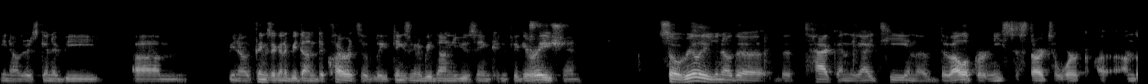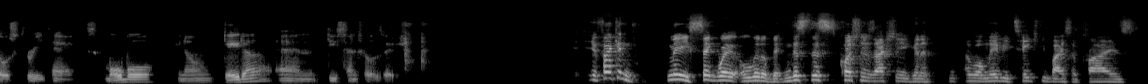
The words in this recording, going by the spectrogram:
You know, there's going to be, um, you know, things are going to be done declaratively. Things are going to be done using configuration. So really, you know, the the tech and the IT and the developer needs to start to work on those three things: mobile, you know, data, and decentralization. If I can maybe segue a little bit, and this this question is actually going to well maybe take you by surprise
